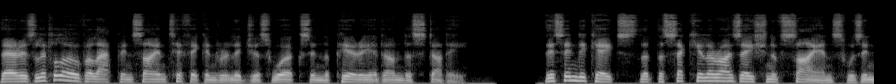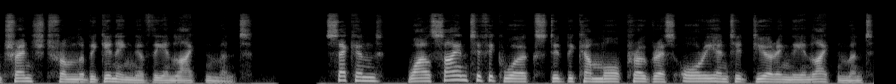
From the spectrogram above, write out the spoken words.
there is little overlap in scientific and religious works in the period under study. This indicates that the secularization of science was entrenched from the beginning of the Enlightenment. Second, while scientific works did become more progress-oriented during the Enlightenment,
